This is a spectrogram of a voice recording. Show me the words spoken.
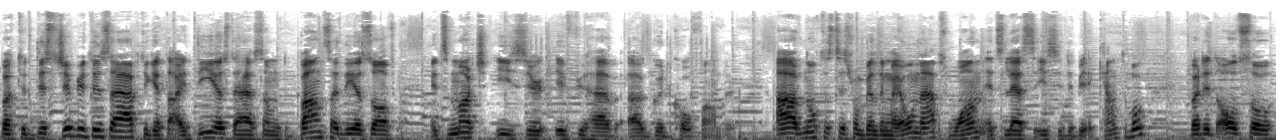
but to distribute this app, to get the ideas, to have someone to bounce ideas off, it's much easier if you have a good co-founder. I've noticed this from building my own apps. One, it's less easy to be accountable, but it also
